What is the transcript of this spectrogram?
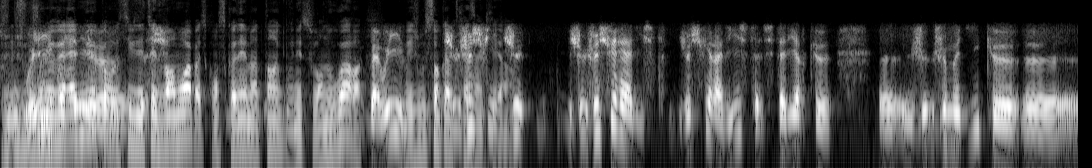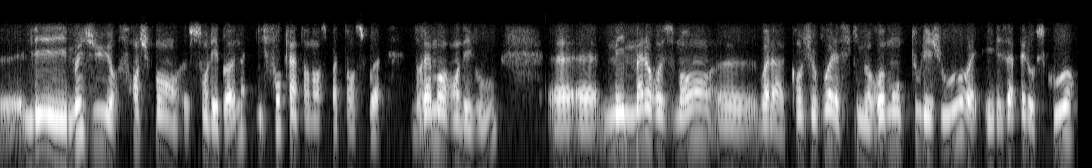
Je, le verrais mieux quand, euh, si vous étiez devant moi, parce qu'on se connaît maintenant et que vous venez souvent nous voir. Bah oui, mais je vous sens quand même très inquiet. Hein. Je, suis réaliste. Je suis réaliste, c'est-à-dire que euh, je, me dis que euh, les mesures, franchement, sont les bonnes. Il faut que l'intendance maintenant soit vraiment au rendez-vous. Mais malheureusement, voilà, quand je vois ce qui me remonte tous les jours et les appels au secours,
